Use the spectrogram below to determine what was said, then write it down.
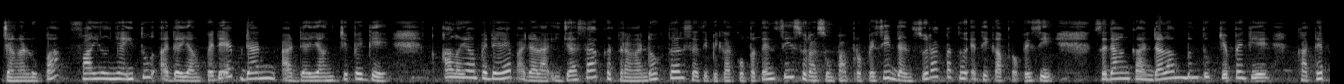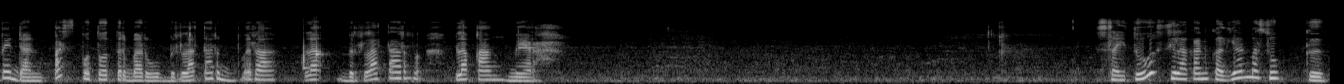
Jangan lupa filenya itu ada yang PDF dan ada yang JPG. Kalau yang PDF adalah ijazah, keterangan dokter, sertifikat kompetensi, surat sumpah profesi, dan surat patuh etika profesi. Sedangkan dalam bentuk JPG, KTP, dan pas foto terbaru berlatar berlatar belakang merah. Setelah itu, silakan kalian masuk ke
